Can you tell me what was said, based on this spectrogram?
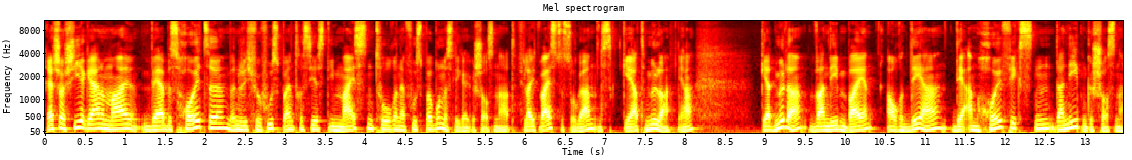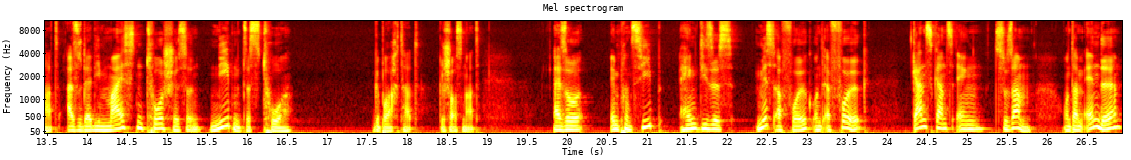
Recherchiere gerne mal, wer bis heute, wenn du dich für Fußball interessierst, die meisten Tore in der Fußball-Bundesliga geschossen hat. Vielleicht weißt du es sogar, das ist Gerd Müller. Ja? Gerd Müller war nebenbei auch der, der am häufigsten daneben geschossen hat. Also der die meisten Torschüsse neben das Tor gebracht hat, geschossen hat. Also im Prinzip hängt dieses Misserfolg und Erfolg ganz, ganz eng zusammen. Und am Ende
